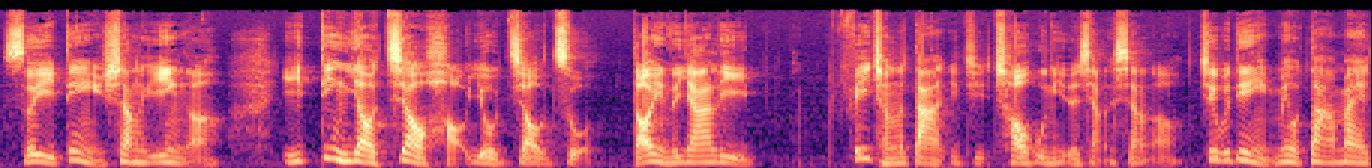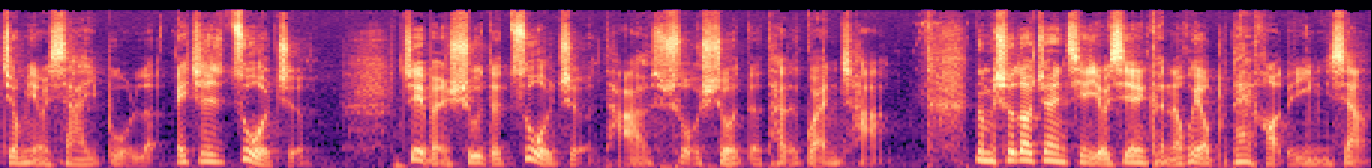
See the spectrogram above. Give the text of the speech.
所以电影上映啊，一定要叫好又叫座，导演的压力。非常的大，以及超乎你的想象啊！这部电影没有大卖就没有下一部了。诶，这是作者这本书的作者他所说的他的观察。那么说到赚钱，有些人可能会有不太好的印象。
